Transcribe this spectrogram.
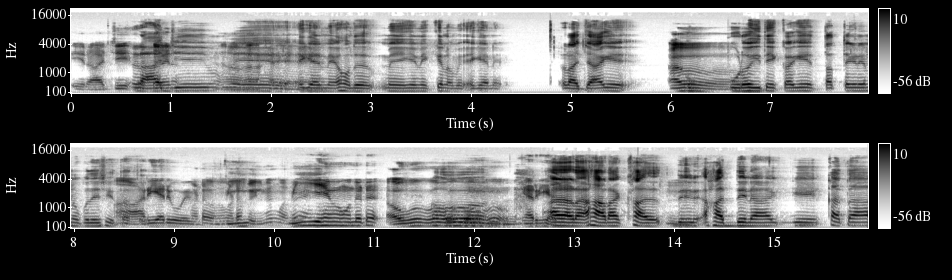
ඒ රාජ්‍ය රාජ්‍ය ගැන්න හොඳ මේගෙන එක්ක නොම ගැන රජාගේ ඔව. පුරෝහිත එක් වගේ තත්වකටන උපදේශ වීහෙම හොඳට ඔව හරක් හත් දෙනාගේ කතා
